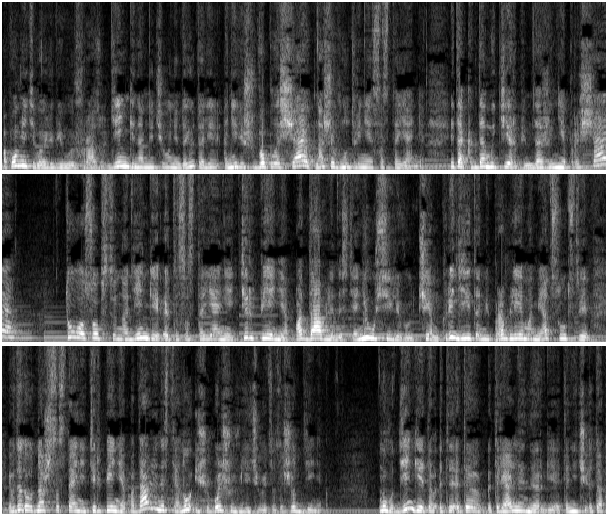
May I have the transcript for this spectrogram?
А помните мою любимую фразу? Деньги нам ничего не дают, они лишь воплощают наше внутреннее состояние. Итак, когда мы терпим, даже не прощая, то, собственно, деньги – это состояние терпения, подавленности, они усиливают чем? Кредитами, проблемами, отсутствием. И вот это вот наше состояние терпения, подавленности, оно еще больше увеличивается за счет денег. Ну вот деньги это, это, это, это реальная энергия, это, это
